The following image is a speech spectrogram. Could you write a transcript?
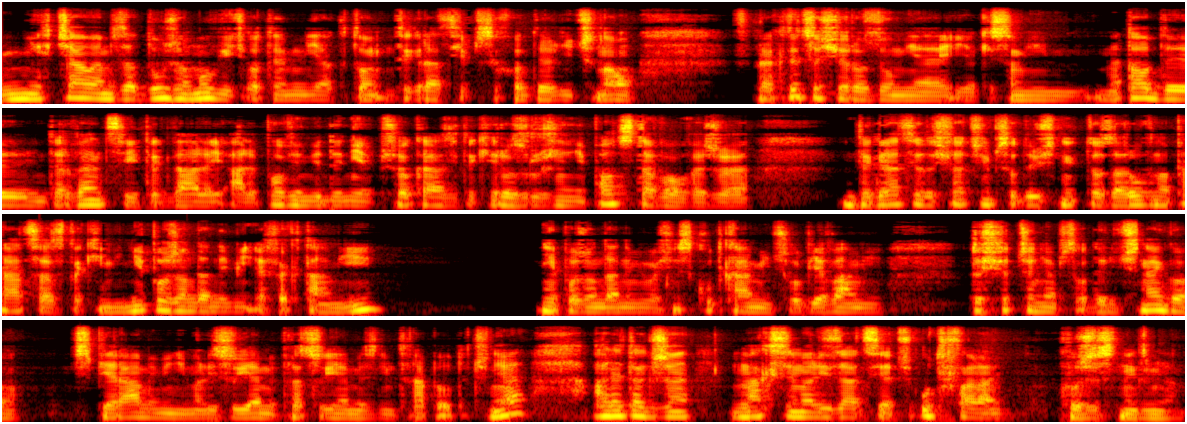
nie chciałem za dużo mówić o tym, jak tą integrację psychodeliczną w praktyce się rozumie, jakie są jej metody, interwencje i tak dalej, ale powiem jedynie przy okazji takie rozróżnienie podstawowe, że integracja doświadczeń psychodelicznych to zarówno praca z takimi niepożądanymi efektami, niepożądanymi właśnie skutkami czy objawami doświadczenia psychodelicznego, wspieramy, minimalizujemy, pracujemy z nim terapeutycznie, ale także maksymalizacja czy utrwalanie korzystnych zmian.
